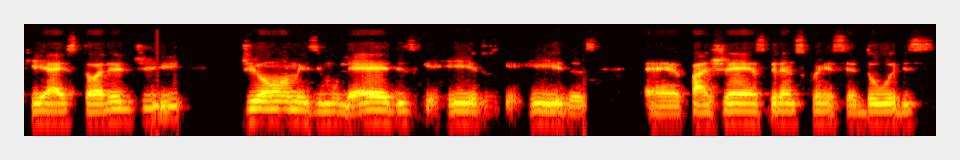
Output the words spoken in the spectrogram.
Que é a história de, de homens e mulheres, guerreiros, guerreiras, é, pajés, grandes conhecedores,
